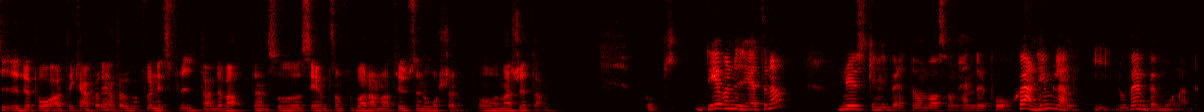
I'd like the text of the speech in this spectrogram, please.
tyder på att det kanske rent av har funnits flytande vatten så sent som för bara några tusen år sedan på Marsytan. Och det var nyheterna. Nu ska vi berätta om vad som händer på stjärnhimlen i november månad.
